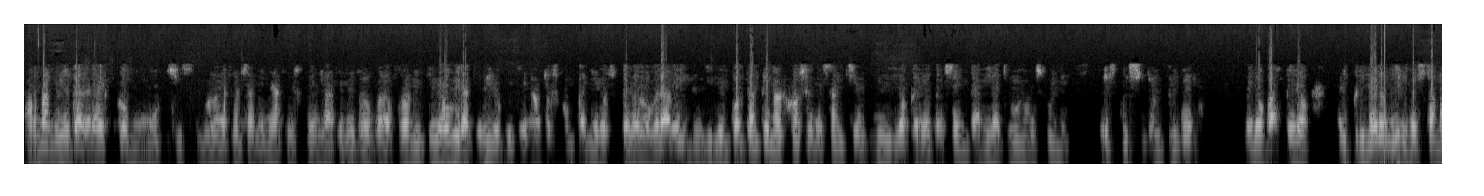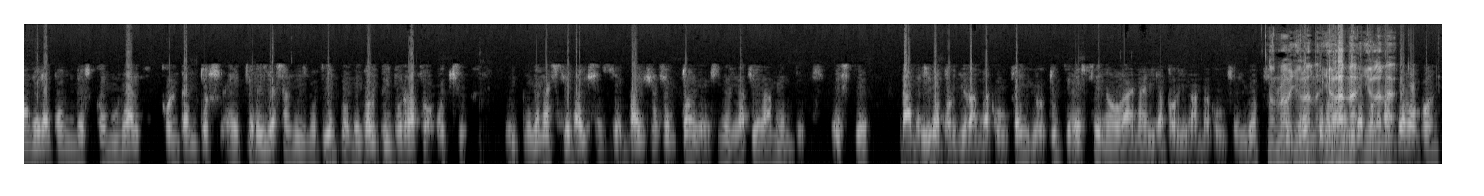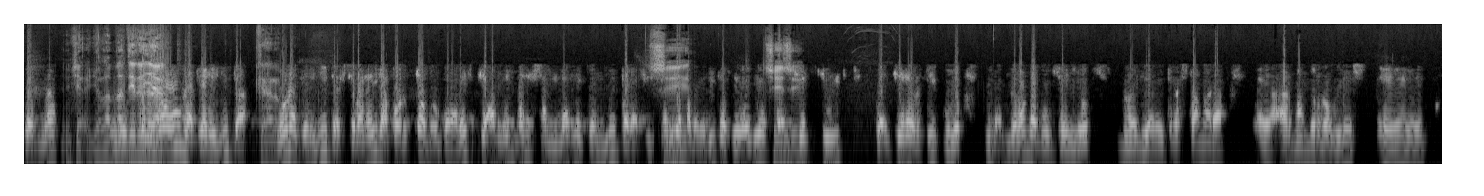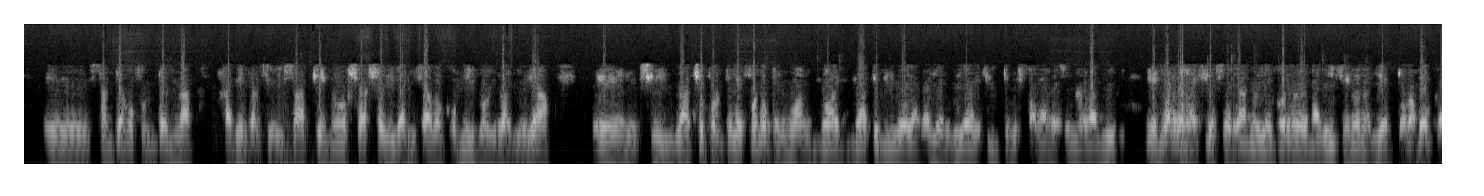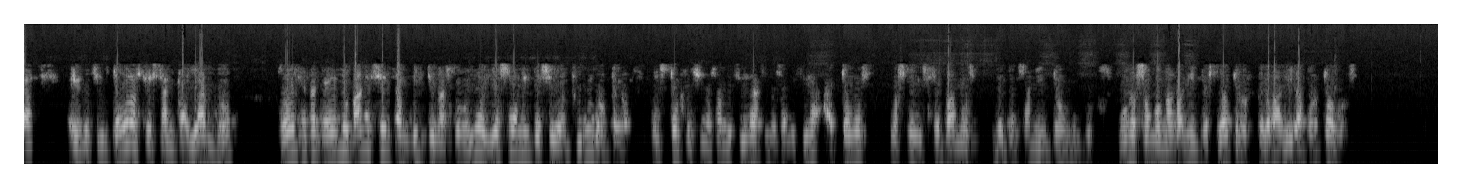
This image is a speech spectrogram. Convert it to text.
Armando, yo te agradezco muchísimo la defensa que me haces, que enlace de todo corazón y que yo hubiera querido que hicieran otros compañeros, pero lo grave y lo importante no es José de Sánchez, ni lo que representa, ni la tribuna de Escuña, es que sí el primero. Pero, pero el primero en ir de esta manera tan descomunal, con tantos eh, querellas al mismo tiempo, de golpe y porrazo, ocho. El problema es que vais a ser, vais a ser todos, desgraciadamente. Es que van a ir a por Yolanda Conceiro. ¿Tú crees que no van a ir a por Yolanda Conceiro? No, no, ¿Tú crees Yolanda- no Yolanda- Conterna? Yolanda Eh, tiene ya... no una querellita, Claro. no una querellita, es que van a ir a por todo. Cada vez que hablen van a examinarle con lupa la fiscalía Sí. para delitos de odio, Sí, cualquier sí. tuit, cualquier artículo. Mira, Yolanda Conceiro, Noelia de Trastámara, eh, Armando Robles, eh, eh, Santiago Fontenla, Javier García Isá, que no se ha solidarizado conmigo y Radio Ya. Eh, sí, lo ha hecho por teléfono, pero no, ha- tenido la gallardía de decir tres palabras en radio. Eduardo García Serrano y el Correo de Madrid, que no han abierto la boca. Es decir, todos los que están callando, todos los que están callando van a ser tan víctimas como yo. Yo solamente he sido el primero, pero esto que se nos avecina, se nos avecina a todos los que discrepamos de pensamiento único. Unos somos más valientes que otros, pero van a ir a por todos.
